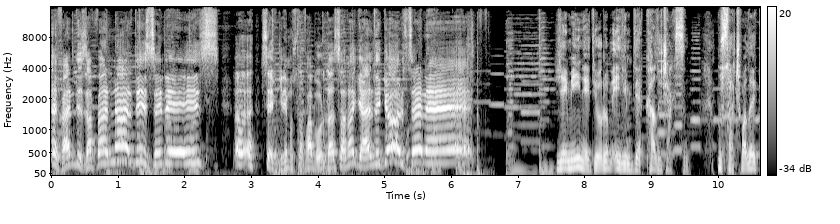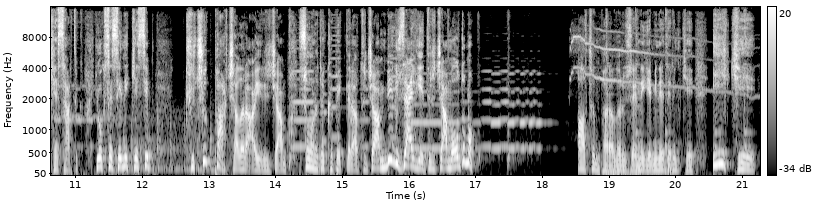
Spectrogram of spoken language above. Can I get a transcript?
Efendi Zafer neredesiniz? Ee, Sevgili Mustafa burada sana geldi görsene. Yemin ediyorum elimde kalacaksın. Bu saçmalığı kes artık. Yoksa seni kesip küçük parçalara ayıracağım. Sonra da köpeklere atacağım. Bir güzel yedireceğim oldu mu? Altın paralar üzerine yemin ederim ki iyi ki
